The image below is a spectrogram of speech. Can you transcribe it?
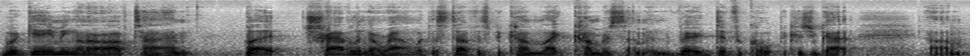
we're gaming on our off time but traveling around with the stuff has become like cumbersome and very difficult because you've got um,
